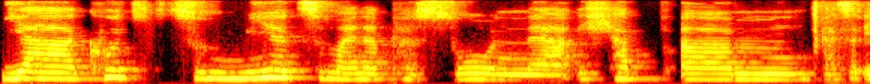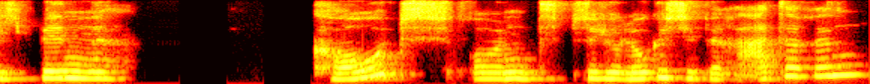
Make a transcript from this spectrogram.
Ja, kurz zu mir, zu meiner Person. Ja, ich habe, ähm, also ich bin Coach und psychologische Beraterin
